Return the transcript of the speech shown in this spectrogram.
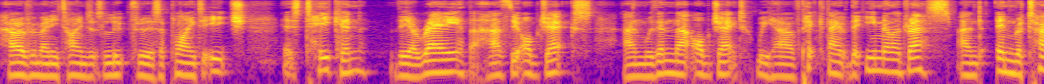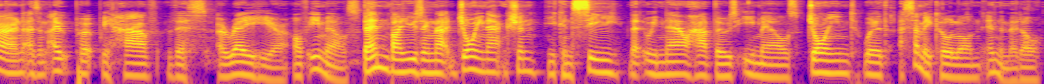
however many times it's looped through this apply to each, it's taken the array that has the objects and within that object we have picked out the email address and in return as an output we have this array here of emails. Then by using that join action you can see that we now have those emails joined with a semicolon in the middle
